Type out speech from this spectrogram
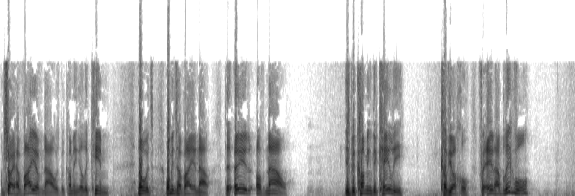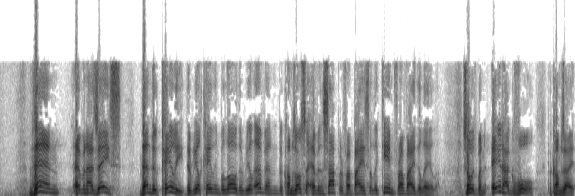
I'm sorry, Havaya of now is becoming Elikim. In other words, what means Havaya now? The air of now is becoming the Keli, Kavyachol, for Eir HaBligvul. Then, Evan Hazais, then the Keli, the real Kalim below, the real Evan, becomes also Evan Saper for Abayas Elikim for Havaya Leila. So when Eir HaGvul becomes a,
